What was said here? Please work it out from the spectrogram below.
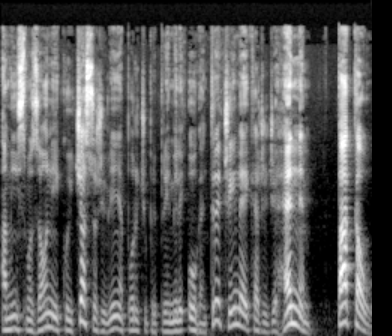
A mi smo za oni koji čas oživljenja poriču pripremili oganj. Treće ime je, kaže, džehennem, pakao.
